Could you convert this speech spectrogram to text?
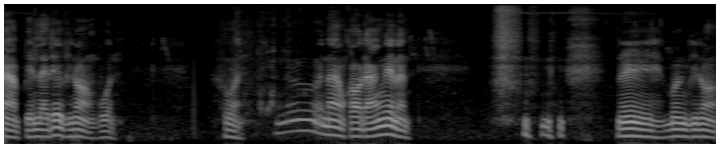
น้ำเป็นไรเด้อพี่น้องพวนพวนน้ำเขาดังเนี่ยนั่นนี่เบิ้งพี่น้อง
